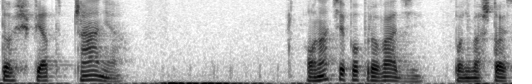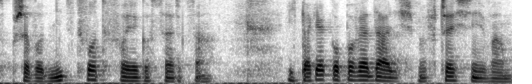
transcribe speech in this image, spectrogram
doświadczania, ona Cię poprowadzi, ponieważ to jest przewodnictwo Twojego serca. I tak jak opowiadaliśmy wcześniej Wam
